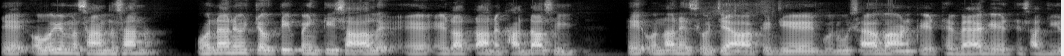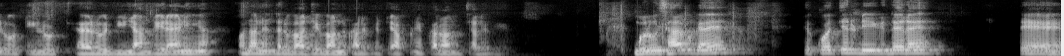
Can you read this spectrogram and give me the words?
ਤੇ ਉਹ ਵੀ ਮਸੰਦ ਸਨ। ਉਹਨਾਂ ਨੇ 34 35 ਸਾਲ ਇਹ- ਇਹਦਾ ਧਨ ਖਾਦਾ ਸੀ। ਤੇ ਉਹਨਾਂ ਨੇ ਸੋਚਿਆ ਕਿ ਜੇ ਗੁਰੂ ਸਾਹਿਬ ਆਣ ਕੇ ਇੱਥੇ ਬਹਿ ਗਏ ਤੇ ਸਾਡੀ ਰੋਟੀ ਰੋ- ਰੋਜੀ ਜਾਂਦੀ ਰਹਿਣੀ ਆ, ਉਹਨਾਂ ਨੇ ਦਰਵਾਜ਼ੇ ਬੰਦ ਕਰਕੇ ਤੇ ਆਪਣੇ ਘਰਾਂ ਨੂੰ ਚਲੇ ਗਏ। ਗੁਰੂ ਸਾਹਿਬ ਗਏ ਤੇ ਕੁਝ ਚਿਰ ਡੀਕਦੇ ਰਹੇ ਤੇ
